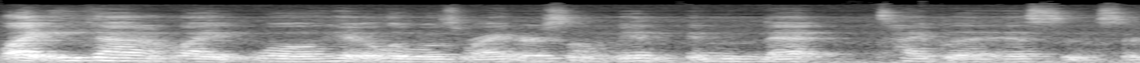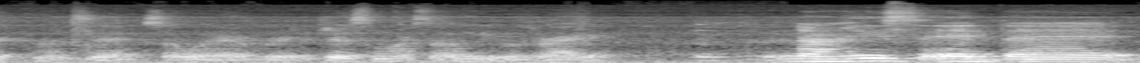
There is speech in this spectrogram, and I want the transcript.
Like he kind of like, well, Hitler was right or something in, in that type of essence or context or whatever. Just more so he was right. No, he said that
